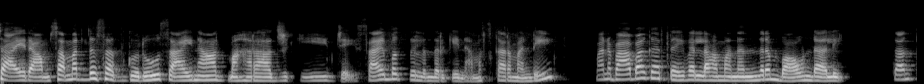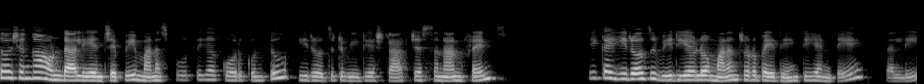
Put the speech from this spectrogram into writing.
సాయిరామ్ సమర్థ సద్గురు సాయినాథ్ మహారాజుకి జై. సాయి భక్తులందరికీ నమస్కారం అండి మన బాబా గారి దయ వల్ల మనందరం బాగుండాలి సంతోషంగా ఉండాలి అని చెప్పి మనస్ఫూర్తిగా కోరుకుంటూ ఈరోజుటి వీడియో స్టార్ట్ చేస్తున్నాను ఫ్రెండ్స్. ఇక ఈరోజు వీడియోలో మనం చూడబోయేది ఏంటి అంటే తల్లి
